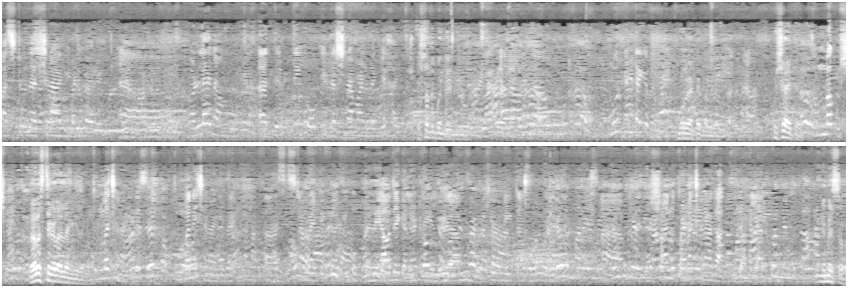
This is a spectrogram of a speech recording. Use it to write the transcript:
ಫಸ್ಟ್ ದರ್ಶನ ಆಗಿದ್ದು. ಒಳ್ಳೆ ನಾವು ತೃಪ್ತಿ ಹೋಗಿ ದರ್ಶನ ಮಾಡಿದಂಗೆ ಆಯ್ತು. ನೀವು? ನಾವು ಮೂರು ಗಂಟೆಗೆ ಬಂದ್ವಿ. ಮೂರು ಗಂಟೆಗೆ ಬಂದ್ವಿ ಖುಷಿ ಆಯ್ತು? ತುಂಬಾ ಖುಷಿ ಆಯ್ತು. ವ್ಯವಸ್ಥೆಗಳೆಲ್ಲ ಹೆಂಗಿದೆ ತುಂಬಾ ಚೆನ್ನಾಗಿದೆ. ಸರ್ ತುಂಬಾನೇ ಚೆನ್ನಾಗಿದೆ. ಯಾವುದೇ ಗಲಾಟೆ ಇಲ್ಲ ನೀಟಾಗಿ ಹೋಗ್ತಾರೆ ದರ್ಶನ ತುಂಬಾ ಚೆನ್ನಾಗಿ ಆಗ್ತಿದೆ. ನಿಮ್ಮ ಹೆಸರು?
